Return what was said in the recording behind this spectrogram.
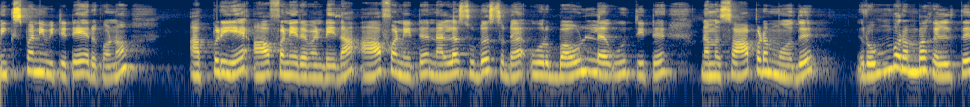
மிக்ஸ் பண்ணி விட்டுட்டே இருக்கணும். அப்படியே ஆஃப் பண்ணிட வேண்டியதான் ஆஃப் பண்ணிவிட்டு நல்லா சுட சுட ஒரு பவுலில் ஊற்றிட்டு நம்ம சாப்பிடும் போது ரொம்ப ரொம்ப ஹெல்த்து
